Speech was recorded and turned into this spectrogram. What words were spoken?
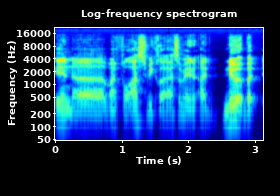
in uh my philosophy class. I mean i knew it but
